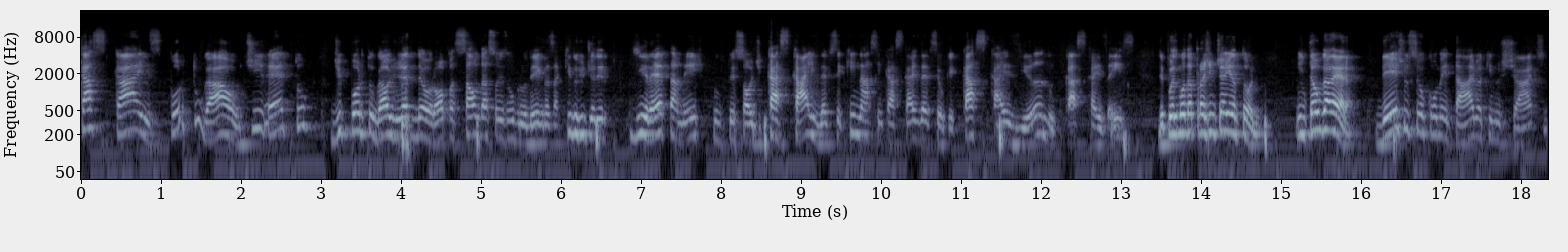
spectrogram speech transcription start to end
Cascais, Portugal, direto de Portugal, direto da Europa. Saudações rubro-negras aqui do Rio de Janeiro, diretamente pro pessoal de Cascais. Deve ser quem nasce em Cascais, deve ser o quê? Cascaisiano? Cascaisense? Depois manda pra gente aí, Antônio. Então, galera, deixa o seu comentário aqui no chat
